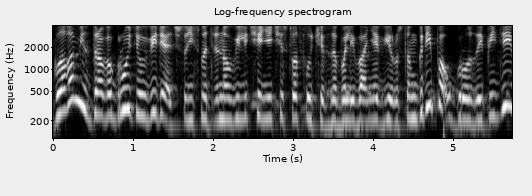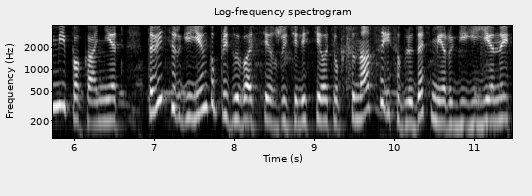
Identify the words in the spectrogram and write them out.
Глава Минздрава Грузии уверяет, что несмотря на увеличение числа случаев заболевания вирусом гриппа, угрозы эпидемии пока нет. Давид Сергеенко призывает всех жителей сделать вакцинацию и соблюдать меры гигиены.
